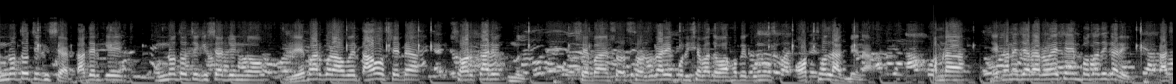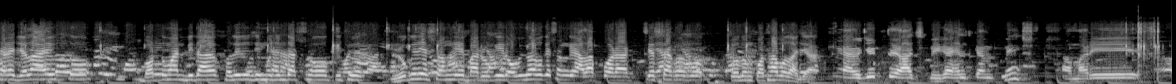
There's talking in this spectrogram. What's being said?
উন্নত চিকিৎসার তাদেরকে উন্নত চিকিৎসার জন্য রেফার করা হবে। তাও সেটা সরকারি সেবা স- সরকারি পরিষেবা দেওয়া হবে কোনো অর্থ লাগবে না আমরা এখানে যারা রয়েছেন পদাধিকারী কাছাড়ের জেলা আয়ুক্ত বর্তমান বিধায়ক খলিলুদ্দিন মজুমদার সহ কিছু রোগীদের সঙ্গে বা রোগীর অভিভাবকের সঙ্গে আলাপ করার চেষ্টা করব চলুন কথা বলা যাক में आयोजित आज मेगा हेल्थ कैंप में हमारे अ,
